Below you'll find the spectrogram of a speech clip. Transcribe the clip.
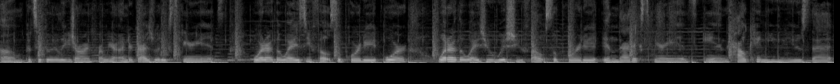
um, particularly drawing from your undergraduate experience. What are the ways you felt supported, or what are the ways you wish you felt supported in that experience, and how can you use that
